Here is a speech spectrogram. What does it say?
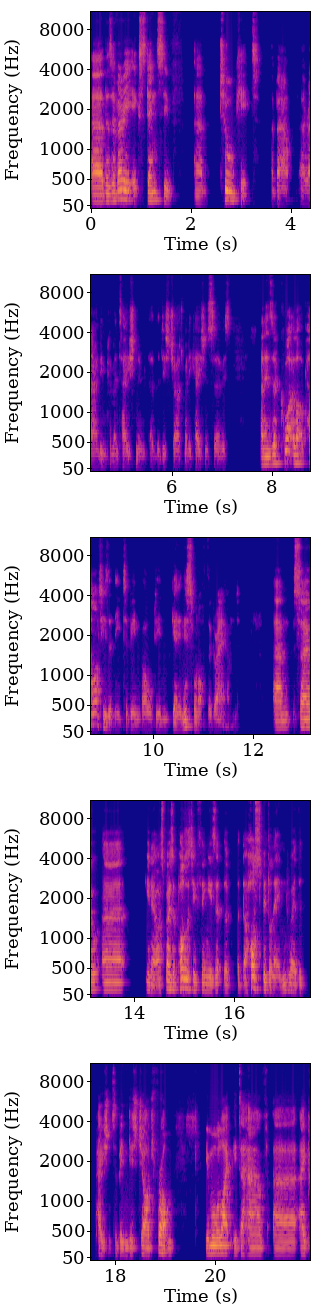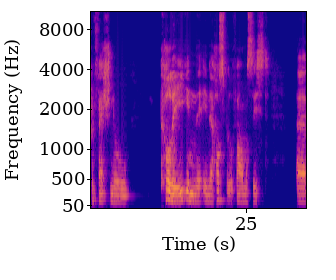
Uh, there's a very extensive um, toolkit about around implementation of, the discharge medication service, and there's a, quite a lot of parties that need to be involved in getting this one off the ground. Um, so uh, you know, I suppose a positive thing is at the at the hospital end where the patients are being discharged from, you're more likely to have uh, a professional colleague in the in the hospital pharmacist uh,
